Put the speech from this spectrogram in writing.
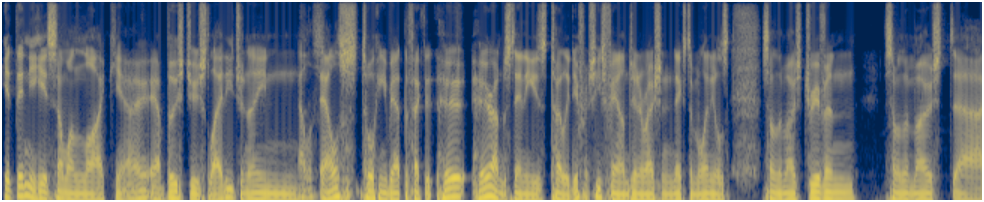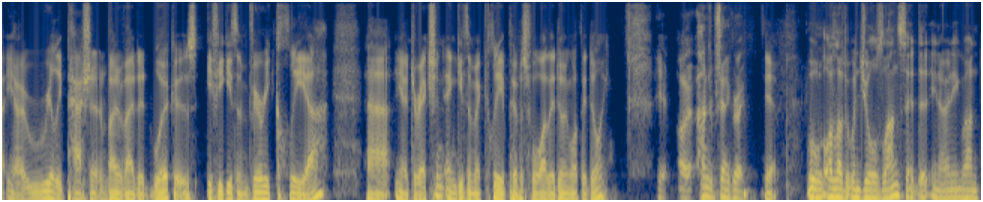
Yet then you hear someone like you know our Boost Juice lady Janine Allis, Ellis talking about the fact that her her understanding is totally different. She's found Generation Next to millennials some of the most driven, some of the most uh, you know really passionate and motivated workers. If you give them very clear, uh, you know, direction and give them a clear purpose for why they're doing what they're doing. Yeah, I 100% agree. Yeah, Well, I loved it when Jules Lund said that you know anyone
